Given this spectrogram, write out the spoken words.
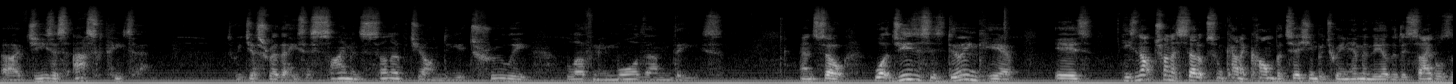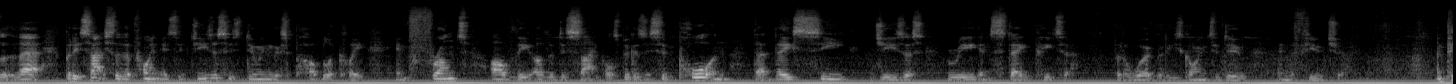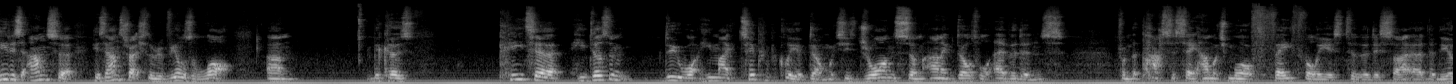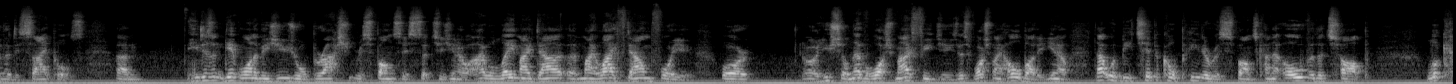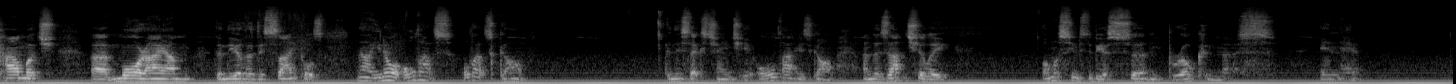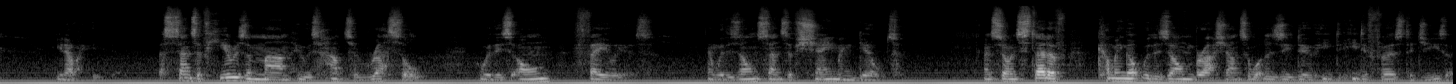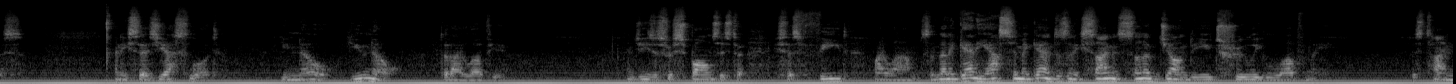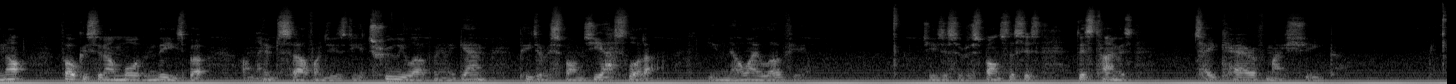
uh, Jesus asked Peter, as we just read that, he says, Simon, son of John, do you truly love me more than these? And so what Jesus is doing here is he's not trying to set up some kind of competition between him and the other disciples that are there, but it's actually the point is that Jesus is doing this publicly in front of the other disciples because it's important that they see Jesus reinstate Peter for the work that he's going to do in the future. And Peter's answer, his answer actually reveals a lot um, because Peter, he doesn't do what he might typically have done, which is drawn some anecdotal evidence from the past to say how much more faithful he is to the uh, than the other disciples. Um, he doesn't give one of his usual brash responses, such as, you know, I will lay my, uh, my life down for you, or, oh, you shall never wash my feet, Jesus, wash my whole body. You know, that would be typical Peter response, kind of over the top. Look how much uh, more I am than the other disciples. Now, you know what? All that's, all that's gone in this exchange here. All that is gone. And there's actually almost seems to be a certain brokenness in him. You know, a sense of here is a man who has had to wrestle with his own failures and with his own sense of shame and guilt. And so instead of coming up with his own brash answer, what does he do? He, he defers to Jesus. And he says, Yes, Lord, you know, you know that I love you. And Jesus responds is to, he says, Feed my lambs. And then again, he asks him again, doesn't he? Simon, son of John, do you truly love me? This time, not focusing on more than these, but on himself, on Jesus. Do you truly love me? And again, Peter responds, Yes, Lord, I, you know I love you. Jesus' response this is this time is take care of my sheep.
